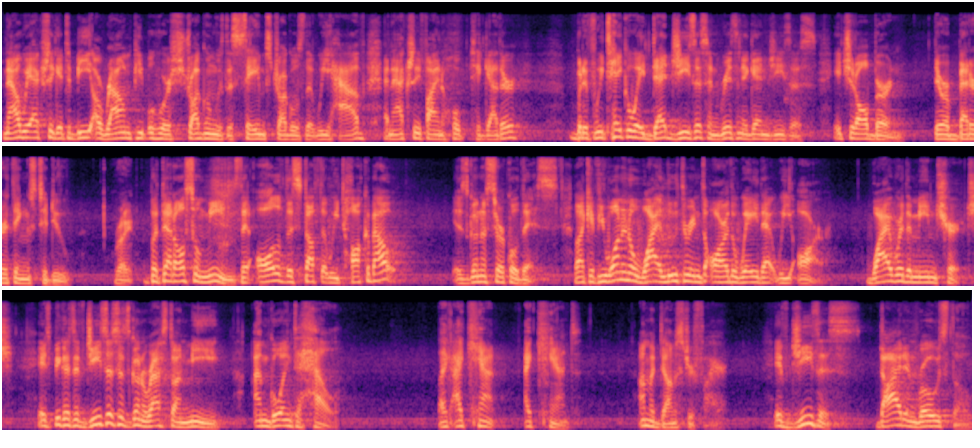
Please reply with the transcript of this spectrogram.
Now we actually get to be around people who are struggling with the same struggles that we have and actually find hope together. But if we take away dead Jesus and risen again Jesus, it should all burn. There are better things to do. Right. But that also means that all of the stuff that we talk about is going to circle this. Like, if you want to know why Lutherans are the way that we are, why we're the mean church, it's because if Jesus is going to rest on me, I'm going to hell. Like, I can't, I can't. I'm a dumpster fire. If Jesus died and rose, though,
